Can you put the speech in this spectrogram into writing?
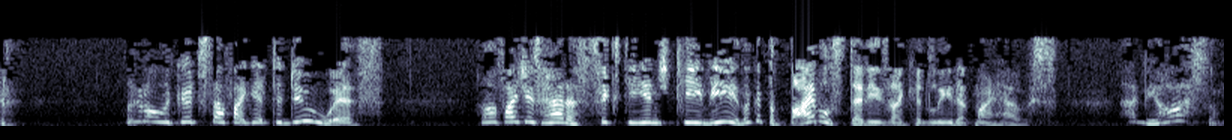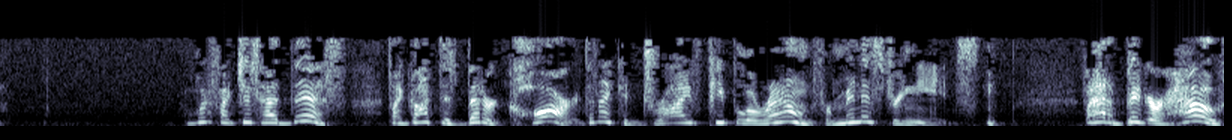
Look at all the good stuff I get to do with. Oh, if I just had a 60 inch TV, look at the Bible studies I could lead at my house. That'd be awesome. What if I just had this? If I got this better car, then I could drive people around for ministry needs. if I had a bigger house,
